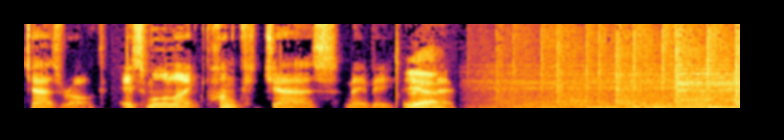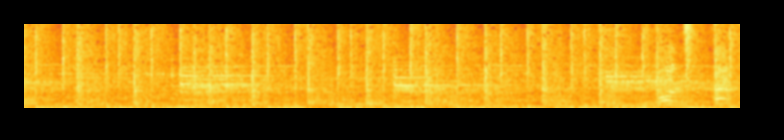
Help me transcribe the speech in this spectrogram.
jazz rock. It's more like punk jazz, maybe. Yeah. know. What have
